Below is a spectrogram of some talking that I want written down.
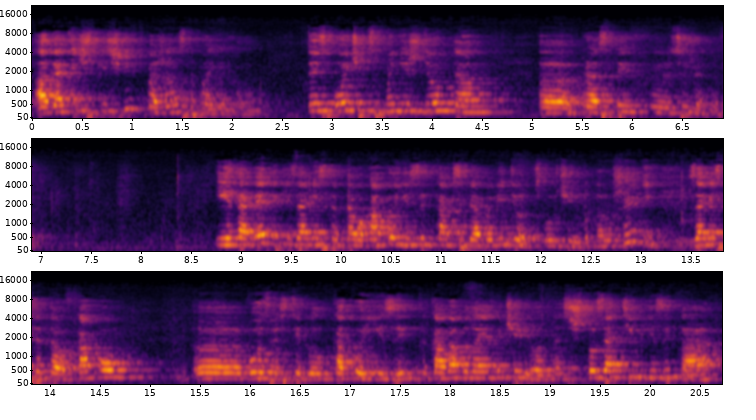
а готический шрифт, пожалуйста, поехал. То есть очень мы не ждем там э, простых э, сюжетов. И это опять-таки зависит от того, какой язык как себя поведет в случае вот нарушений, зависит от того, в каком э, возрасте был какой язык, какова была их очередность, что за тип языка,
